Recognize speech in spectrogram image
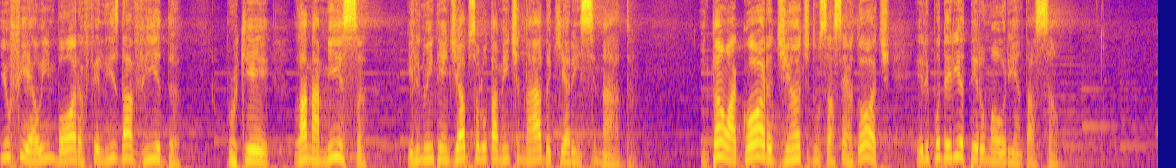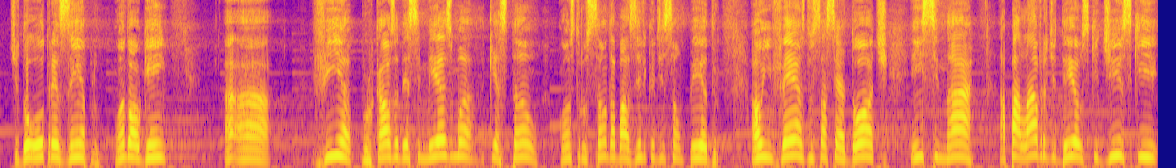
e o fiel ia embora, feliz da vida, porque lá na missa ele não entendia absolutamente nada que era ensinado. Então, agora, diante de um sacerdote, ele poderia ter uma orientação. Te dou outro exemplo. Quando alguém a, a, vinha por causa desse mesma questão, construção da Basílica de São Pedro, ao invés do sacerdote ensinar a palavra de Deus que diz que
